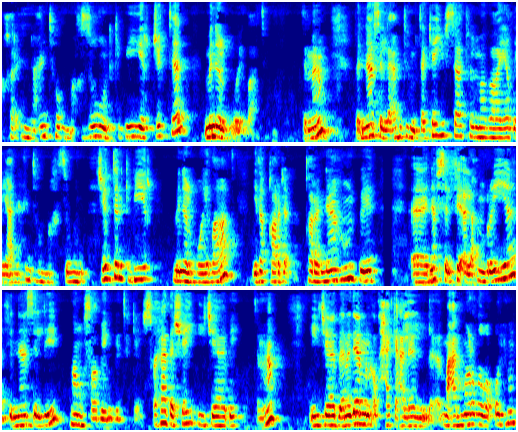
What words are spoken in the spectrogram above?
آخر أنه عندهم مخزون كبير جدا من البويضات. تمام؟ فالناس اللي عندهم تكيسات في المبايض يعني عندهم مخزون جدا كبير من البويضات إذا قارناهم بنفس الفئة العمرية في الناس اللي ما مصابين بالتكيس. فهذا شيء إيجابي تمام؟ إيجابي. أنا دائما أضحك على مع المرضى وأقول لهم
